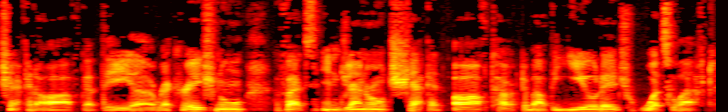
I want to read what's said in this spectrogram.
check it off. Got the uh, recreational effects in general, check it off. Talked about the yieldage. What's left?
